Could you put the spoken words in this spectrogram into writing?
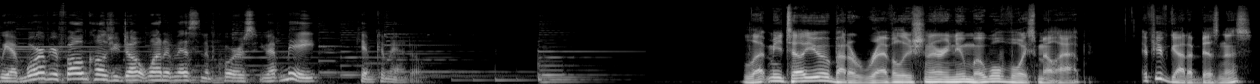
We have more of your phone calls you don't want to miss. And of course, you have me, Kim Komando. Let me tell you about a revolutionary new mobile voicemail app. If you've got a business,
